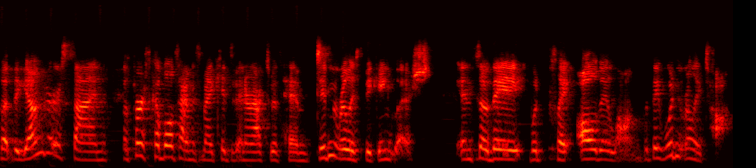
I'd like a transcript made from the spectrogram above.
But the younger son, the first couple of times my kids have interacted with him, didn't really speak English. And so they would play all day long, but they wouldn't really talk.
